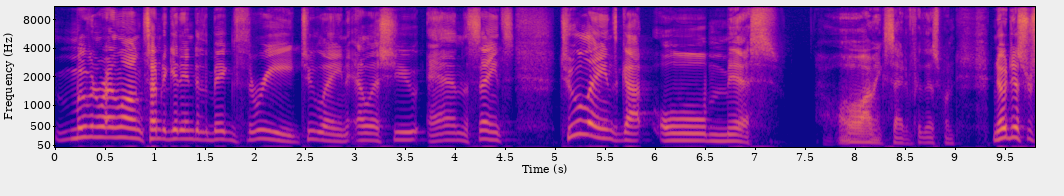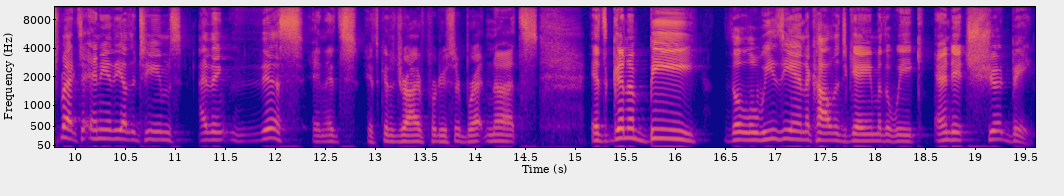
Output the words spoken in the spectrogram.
Moving right along, time to get into the big three Tulane, LSU, and the Saints. Tulane's got Ole Miss. Oh, I'm excited for this one. No disrespect to any of the other teams. I think this, and it's it's going to drive producer Brett nuts. It's going to be the Louisiana College game of the week, and it should be.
